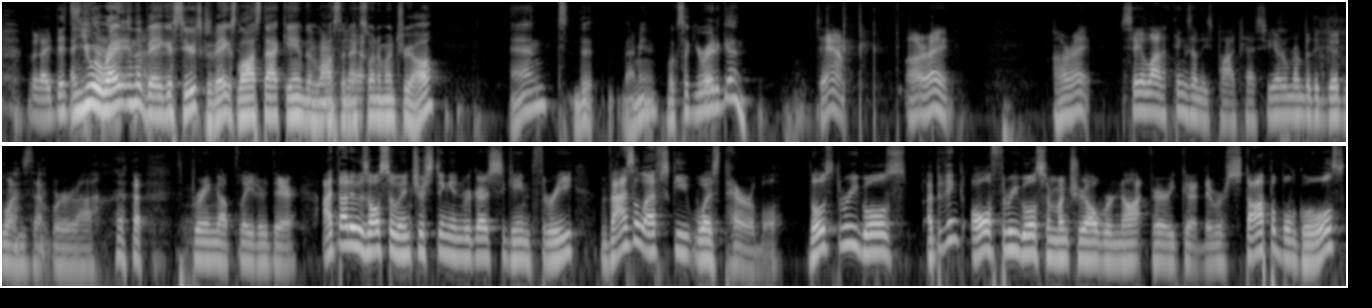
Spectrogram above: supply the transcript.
but I did. And you were that. right in the Vegas series because Vegas lost that game, then mm-hmm. lost the next one in Montreal, and the, I mean, looks like you're right again. Damn. All right. All right. Say a lot of things on these podcasts. You got to remember the good ones that we're uh, bring up later there. I thought it was also interesting in regards to game three. Vasilevskiy was terrible. Those three goals, I think all three goals from Montreal were not very good. They were stoppable goals.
